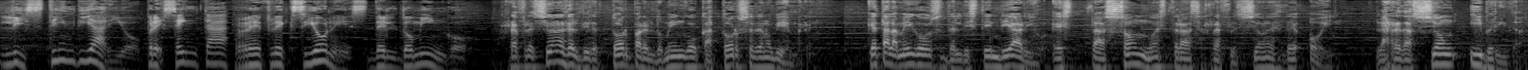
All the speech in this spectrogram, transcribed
Listín Diario presenta Reflexiones del Domingo. Reflexiones del director para el domingo 14 de noviembre. ¿Qué tal amigos del Listín Diario? Estas son nuestras reflexiones de hoy. La redacción híbrida.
